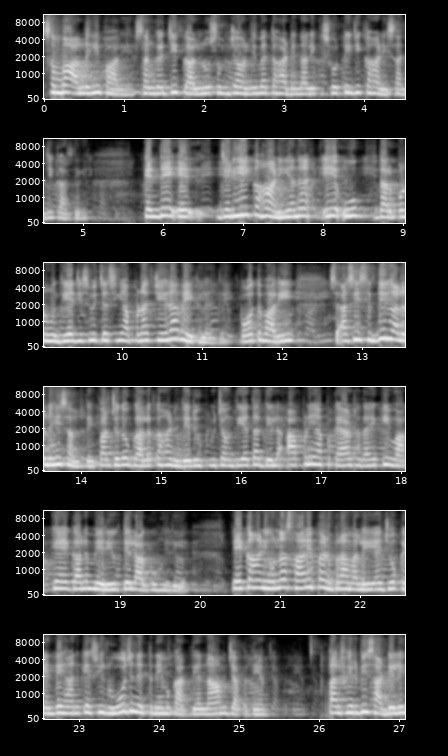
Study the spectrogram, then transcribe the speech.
ਸੰਭਾਲ ਨਹੀਂ ਪਾ ਰਹੇ। ਸੰਗਤ ਜੀ ਗੱਲ ਨੂੰ ਸਮਝਾਉਣ ਲਈ ਮੈਂ ਤੁਹਾਡੇ ਨਾਲ ਇੱਕ ਛੋਟੀ ਜੀ ਕਹਾਣੀ ਸਾਂਝੀ ਕਰਦੀ ਹਾਂ। ਕਹਿੰਦੇ ਇਹ ਜਿਹੜੀ ਇਹ ਕਹਾਣੀ ਆ ਨਾ, ਇਹ ਉਹ ਦਰਪਣ ਹੁੰਦੀ ਹੈ ਜਿਸ ਵਿੱਚ ਅਸੀਂ ਆਪਣਾ ਚਿਹਰਾ ਵੇਖ ਲੈਂਦੇ ਬਹੁਤ ਵਾਰੀ ਅਸੀਂ ਸਿੱਧੀ ਗੱਲ ਨਹੀਂ ਸਮਝਦੇ, ਪਰ ਜਦੋਂ ਗੱਲ ਕਹਾਣੀ ਦੇ ਰੂਪ ਵਿੱਚ ਆਉਂਦੀ ਹੈ ਤਾਂ ਦਿਲ ਆਪਣੇ ਆਪ ਕਹਿ ਉੱਠਦਾ ਹੈ ਕਿ ਵਾਕਿਆ ਇਹ ਗੱਲ ਮੇਰੇ ਉੱਤੇ ਲਾਗੂ ਹੁੰਦੀ ਹੈ। ਇਹ ਕਹਾਣੀ ਉਹਨਾਂ ਸਾਰੇ ਭੈਣ ਭਰਾਵਾਂ ਲਈ ਹੈ ਜੋ ਕਹਿੰਦੇ ਹਨ ਕਿ ਅਸੀਂ ਰੋਜ਼ ਨਿਤਨੇਮ ਕਰਦੇ ਹਾਂ, ਨਾਮ ਜਪਦੇ ਹਾਂ। ਪਰ ਫਿਰ ਵੀ ਸਾਡੇ ਲਈ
